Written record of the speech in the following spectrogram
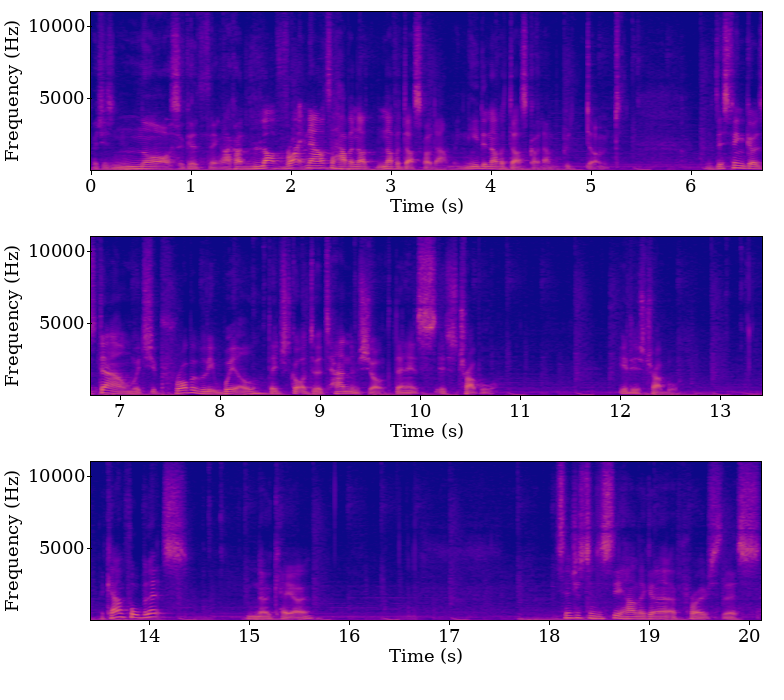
which is not a good thing. Like, I'd love right now to have another, another Duskull down. We need another Duskull down, but we don't. If this thing goes down, which it probably will, they just got to do a tandem shock, then it's it's trouble. It is trouble. They can full blitz, no KO. It's interesting to see how they're going to approach this.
